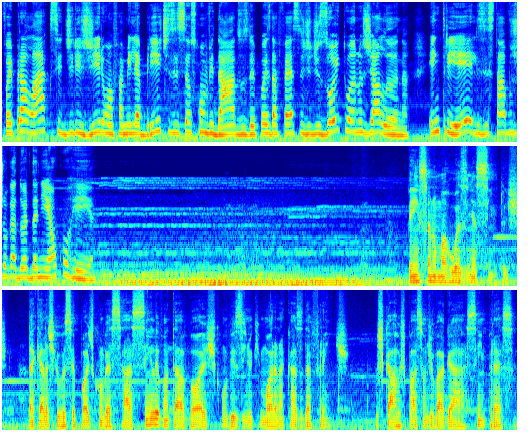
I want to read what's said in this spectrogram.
Foi para lá que se dirigiram a família Brites e seus convidados depois da festa de 18 anos de Alana. Entre eles estava o jogador Daniel Correia. Pensa numa ruazinha simples, daquelas que você pode conversar sem levantar a voz com o vizinho que mora na casa da frente. Os carros passam devagar, sem pressa.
